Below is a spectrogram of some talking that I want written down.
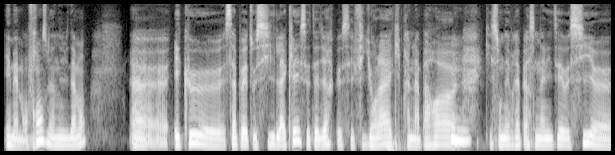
et même en France, bien évidemment. Euh, et que euh, ça peut être aussi la clé, c'est-à-dire que ces figures-là qui prennent la parole, Mm. qui sont des vraies personnalités aussi, euh,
